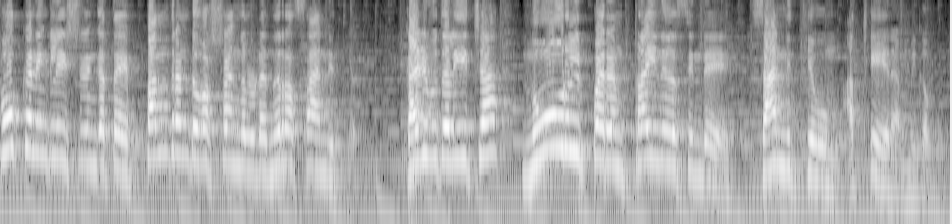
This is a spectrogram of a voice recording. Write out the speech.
സ്പോക്കൺ ഇംഗ്ലീഷ് രംഗത്തെ പന്ത്രണ്ട് വർഷങ്ങളുടെ നിറസാന്നിധ്യം. കഴിവ് തെളിയിച്ച നൂറിൽ പരം ട്രെയിനേഴ്സിന്റെ സാന്നിധ്യവും അധ്യയന മികവും.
